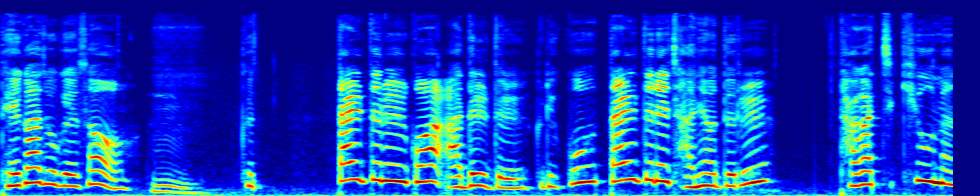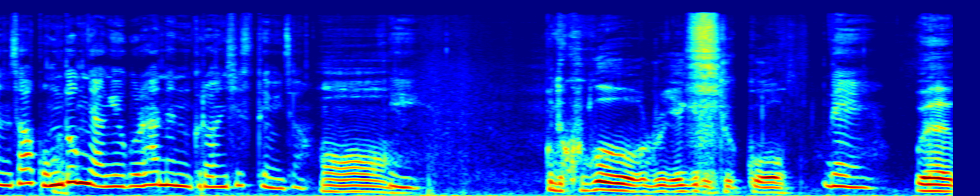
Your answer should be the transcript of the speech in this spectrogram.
대가족에서 음. 그 딸들과 아들들 그리고 딸들의 자녀들을 다 같이 키우면서 공동 양육을 하는 그런 시스템이죠. 어. 예. 근데 그거를 얘기를 듣고 네. 왜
